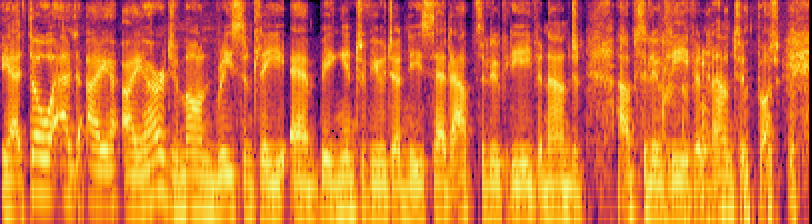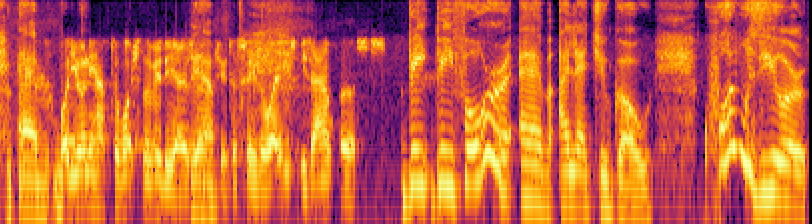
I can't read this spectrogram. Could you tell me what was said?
Yeah, though as I, I heard him on recently um, being interviewed and he said absolutely even handed, absolutely even handed. but um, Well, you only have to watch the videos, yeah. don't you, to see the way his, his outbursts. Be, before um, I let you go, what was your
